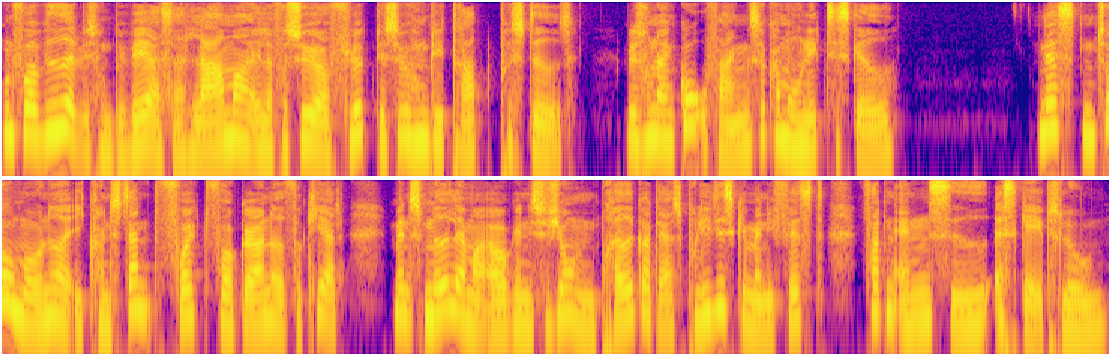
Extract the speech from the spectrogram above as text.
Hun får at vide, at hvis hun bevæger sig, larmer eller forsøger at flygte, så vil hun blive dræbt på stedet. Hvis hun er en god fange, så kommer hun ikke til skade. Næsten to måneder i konstant frygt for at gøre noget forkert, mens medlemmer af organisationen prædiker deres politiske manifest fra den anden side af skabsloven.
